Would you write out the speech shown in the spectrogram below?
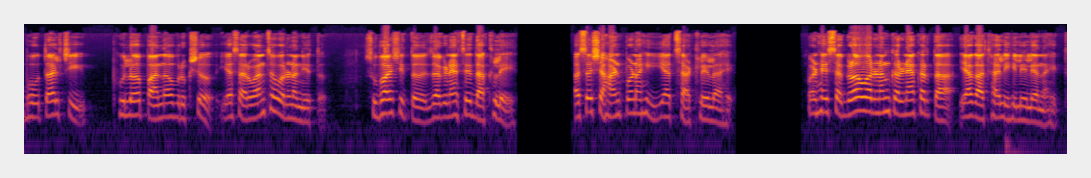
भोवतालची फुलं पानं वृक्ष या सर्वांचं वर्णन येतं. सुभाषितं जगण्याचे दाखले. असं शहाणपणही यात साठलेलं आहे. पण हे सगळं वर्णन करण्याकरता या गाथा लिहिलेल्या नाहीत.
